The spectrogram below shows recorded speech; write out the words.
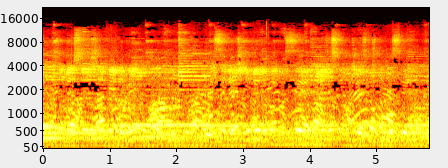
Deus abençoe a sua vida, gestão financeira.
